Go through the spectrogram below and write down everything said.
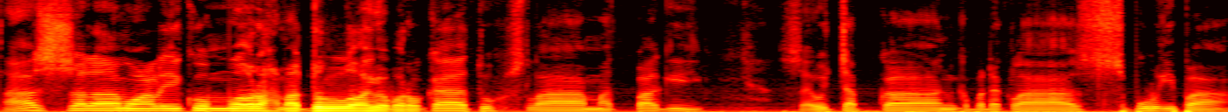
Assalamualaikum warahmatullahi wabarakatuh. Selamat pagi. Saya ucapkan kepada kelas 10 IPA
